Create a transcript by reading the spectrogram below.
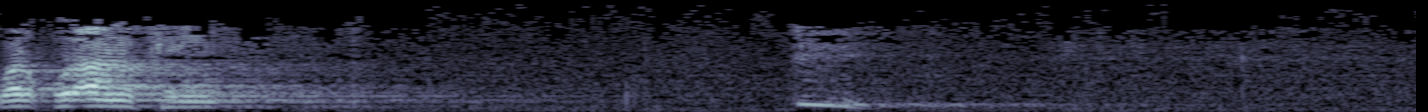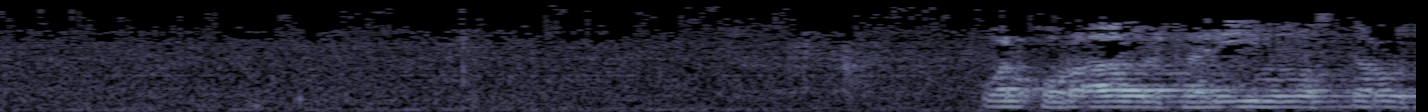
والقرآن الكريم. والقرآن الكريم مصدر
